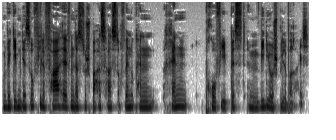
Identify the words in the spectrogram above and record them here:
Und wir geben dir so viele Fahrhilfen, dass du Spaß hast, auch wenn du kein Rennprofi bist im Videospielbereich.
